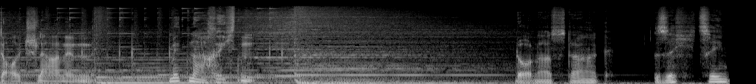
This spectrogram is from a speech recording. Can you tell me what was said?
Deutsch lernen mit Nachrichten. Donnerstag, 16.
